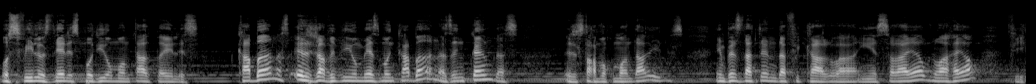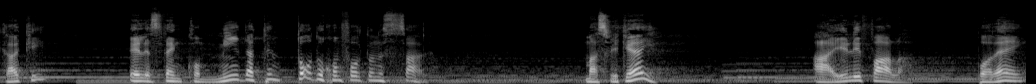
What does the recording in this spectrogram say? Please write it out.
os filhos deles podiam montar para eles cabanas, eles já viviam mesmo em cabanas, em tendas. Eles estavam com andarilhos. Em vez da tenda ficar lá em Israel, no arraial, fica aqui. Eles têm comida, têm todo o conforto necessário. Mas fiquem aí. Aí ele fala: Porém,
